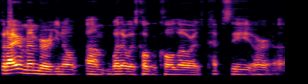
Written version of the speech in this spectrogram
But I remember, you know, um, whether it was Coca Cola or Pepsi or uh,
